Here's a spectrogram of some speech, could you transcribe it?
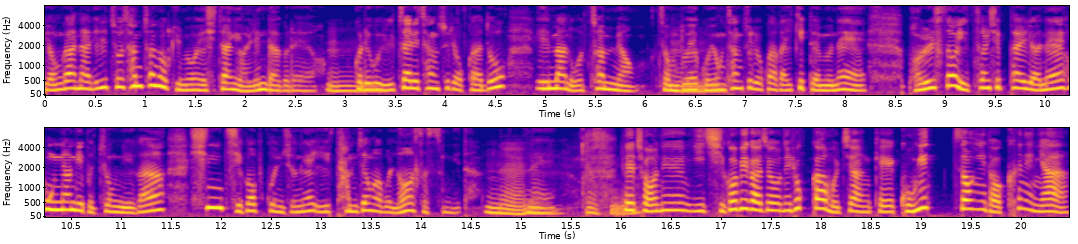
연간 한 1조 3천억 규모의 시장이 열린다 그래요. 음. 그리고 일자리 창출 효과도 1만 5천 명 정도의 음. 고용 창출 효과가 있기 때문에 벌써 2018년에 홍남기 부총리가 신직업군 중에 이 탐정업을 넣었었습니다. 네. 네. 그렇군요. 네, 저는 이 직업이 가져오는 효과 못지않게 공익 법성이 더 크느냐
